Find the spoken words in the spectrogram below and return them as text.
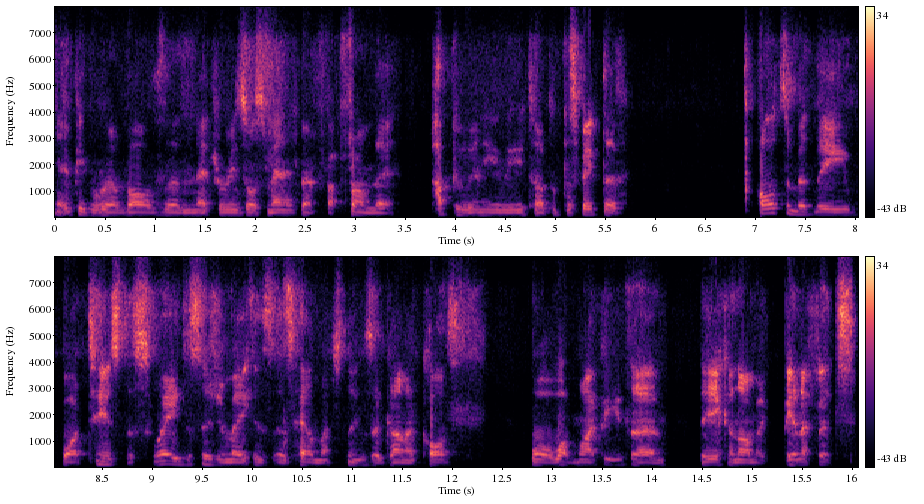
you know, people who are involved in natural resource management from the hapu and iwi type of perspective. Ultimately, what tends to sway decision makers is how much things are going to cost or what might be the, the economic benefits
